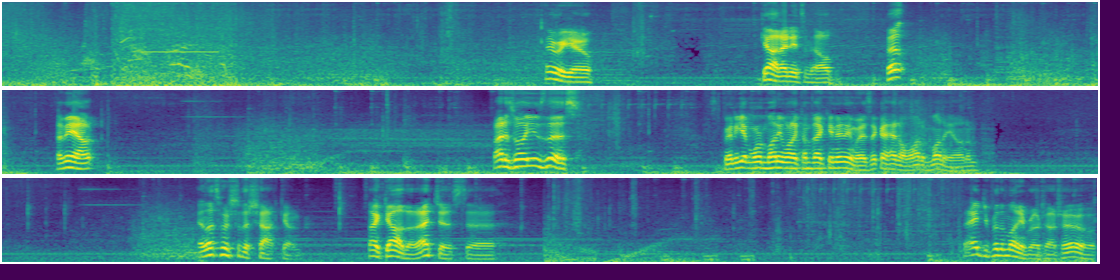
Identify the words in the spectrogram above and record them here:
There we go. God, I need some help. Well. Let me out. Might as well use this. I'm gonna get more money when I come back in anyways. That guy had a lot of money on him. And let's switch to the shotgun. My god, though, that just, uh... Thank you for the money, bro, Chacho.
